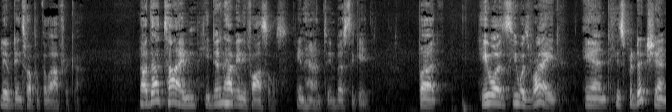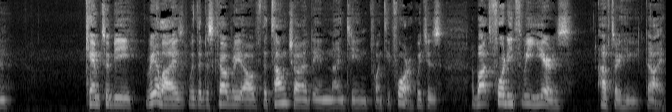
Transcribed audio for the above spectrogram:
lived in tropical Africa. Now, at that time, he didn't have any fossils in hand to investigate, but he was, he was right, and his prediction came to be realized with the discovery of the Taung child in 1924, which is about 43 years after he died.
